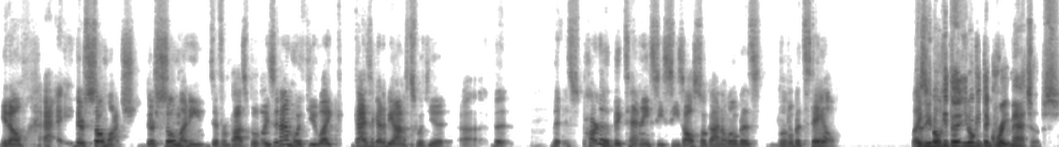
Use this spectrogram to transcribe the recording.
You know, I, there's so much. There's so mm-hmm. many different possibilities, and I'm with you. Like, guys, I got to be honest with you. Uh, the, the part of the Big Ten ACC's also gotten a little bit, a little bit stale. Because like, you don't get the you don't get the great matchups,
